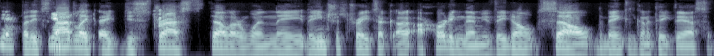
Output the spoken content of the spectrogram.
Yeah. But it's yeah. not like a distressed seller when they the interest rates are, are hurting them. If they don't sell, the bank is going to take the asset.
